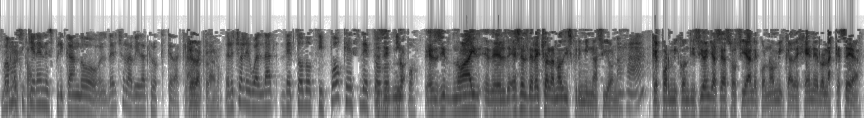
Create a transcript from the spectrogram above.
Vamos, si quieren, explicando. El derecho a la vida creo que queda claro. Queda claro. Derecho a la igualdad de todo tipo, que es de todo es decir, no, tipo. es decir, no hay, es el derecho a la no discriminación. Ajá. Que por mi condición, ya sea social, económica, de género, la que sea,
